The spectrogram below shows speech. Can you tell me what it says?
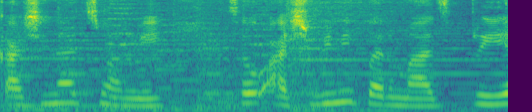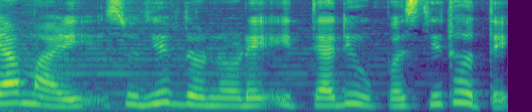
काशीनाथ स्वामी सौ अश्विनी परमाज प्रिया माळी सुधीर दोनोडे इत्यादी उपस्थित होते.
